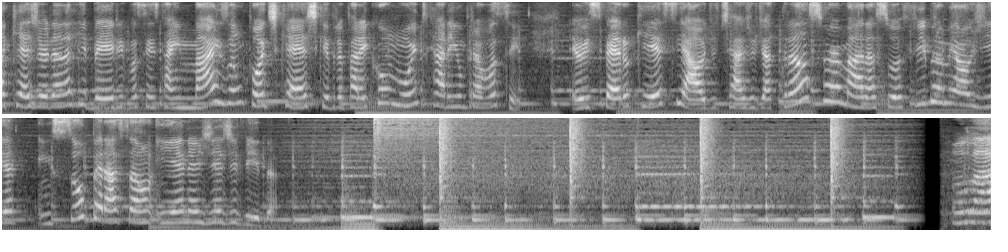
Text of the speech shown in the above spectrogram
aqui é Jordana Ribeiro e você está em mais um podcast que eu preparei com muito carinho para você. Eu espero que esse áudio te ajude a transformar a sua fibromialgia em superação e energia de vida. Olá,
